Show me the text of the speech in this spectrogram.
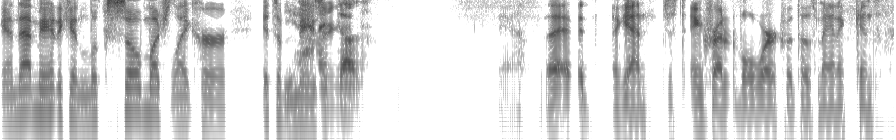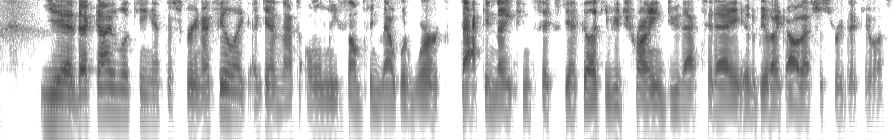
and that mannequin looks so much like her. It's amazing. Yeah, it does. Yeah. It- again, just incredible work with those mannequins. Yeah, that guy looking at the screen. I feel like again, that's only something that would work back in 1960. I feel like if you try and do that today, it'll be like, oh, that's just ridiculous.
